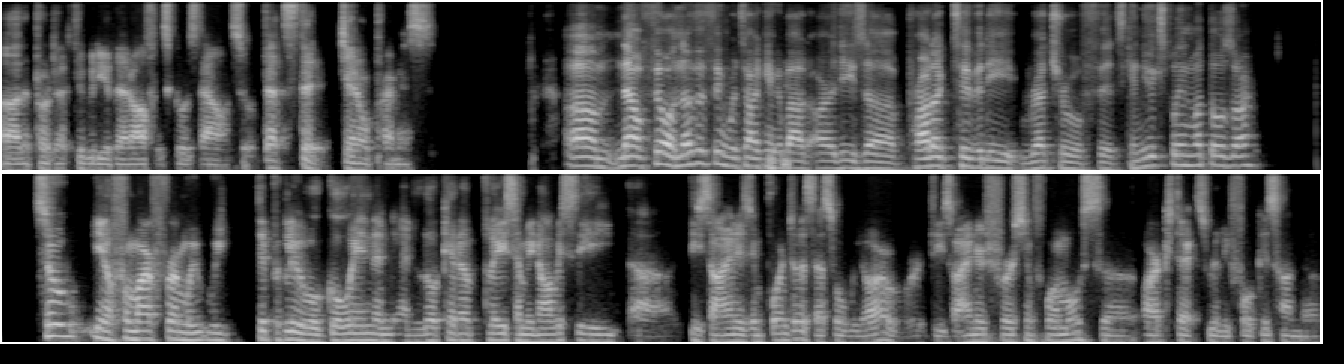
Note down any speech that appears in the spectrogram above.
uh, the productivity of that office goes down. So that's the general premise. Um, now, Phil, another thing we're talking about are these uh, productivity retrofits. Can you explain what those are? So, you know, from our firm, we, we typically will go in and, and look at a place. I mean, obviously, uh, design is important to us. That's what we are. We're designers first and foremost. Uh, architects really focus on the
